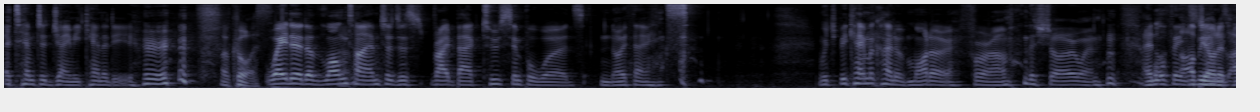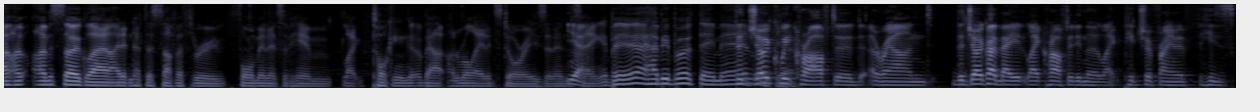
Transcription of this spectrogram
attempted Jamie Kennedy, who Of course. waited a long time to just write back two simple words, "No thanks," which became a kind of motto for um the show and, And all things. I'll be honest. I, I'm so glad I didn't have to suffer through four minutes of him like talking about unrelated stories and then Yeah. saying, "But yeah, happy birthday, man." the joke Like, we yeah. crafted around the joke I made, like crafted in the like picture frame of his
